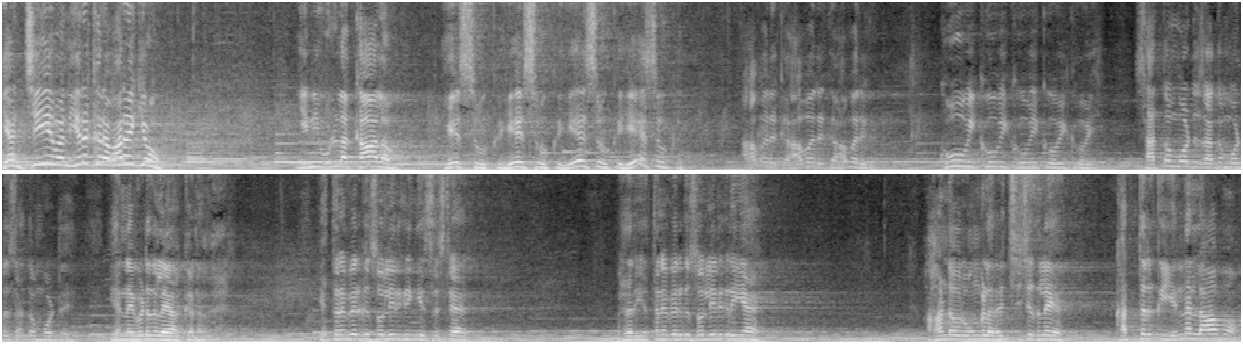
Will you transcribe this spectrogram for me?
என் ஜீவன் இருக்கிற வரைக்கும். இனி உள்ள காலம் இயேசுவுக்கு இயேசுக்கு இயேசுக்கு இயேசுவுக்கு. அவருக்கு அவருக்கு அவருக்கு. கூவி கூவி கூவி கூவி கூவி. சத்தம் போட்டு சத்தம் போட்டு சத்தம் போட்டு. என்னை விடுதலை ஆக்கணும் எத்தனை பேருக்கு சொல்லியிருக்கீங்க சிஸ்டர்? பிரதர் எத்தனை பேருக்கு சொல்லியிருக்கிறீங்க? ஆண்டவர் உங்களை ரசிச்சதுல கத்தருக்கு என்ன லாபம்?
